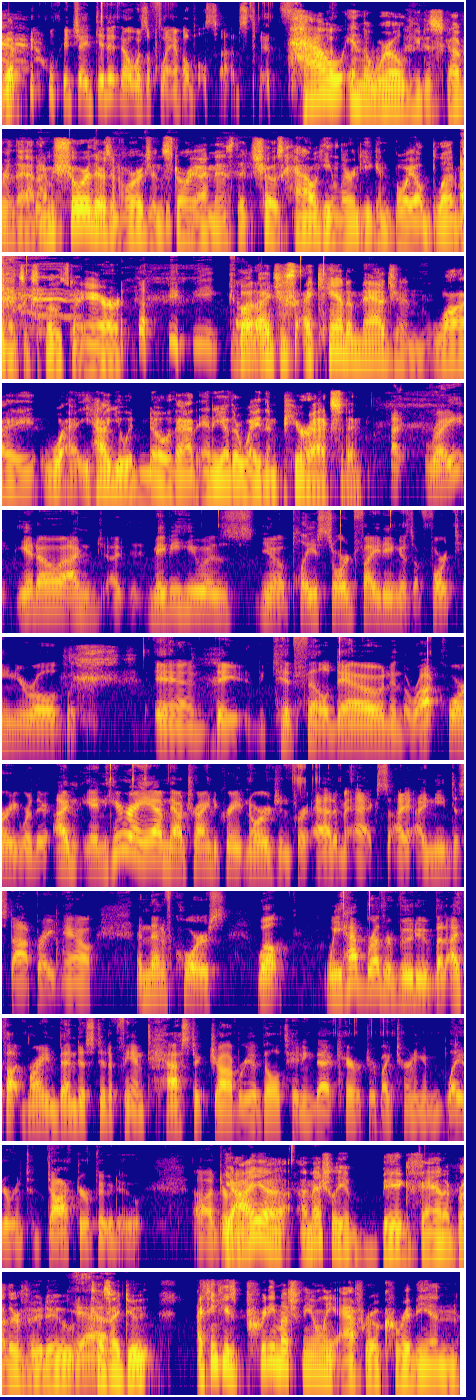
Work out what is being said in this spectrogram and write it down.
yep. which I didn't know was a flammable substance. how in the world you discover that? I'm sure there's an origin story I missed that shows how he learned he can boil blood when it's exposed to air. but I just I can't imagine why wh- how you would know that any other way than pure accident. I, right? You know, I'm maybe he was you know plays sword fighting as a 14 year old with, and they the kid fell down in the rock quarry where they're. I'm and here I am now trying to create an origin for Adam X. I, I need to stop right now, and then of course, well. We have Brother Voodoo, but I thought Brian Bendis did a fantastic job rehabilitating that character by turning him later into Doctor Voodoo. Uh, yeah, I uh, I'm actually a big fan of Brother Voodoo because yeah. I do. I think he's pretty much the only Afro Caribbean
